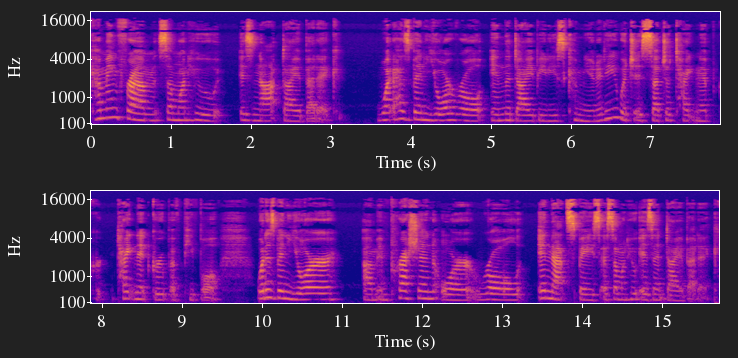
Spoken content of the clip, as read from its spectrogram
Coming from someone who is not diabetic, what has been your role in the diabetes community, which is such a tight knit tight knit group of people? What has been your um, impression or role in that space as someone who isn't diabetic?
